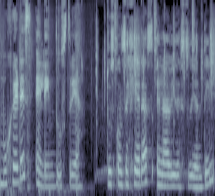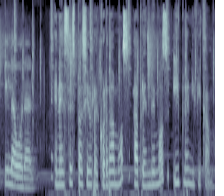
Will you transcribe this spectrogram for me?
Mujeres en la industria. Tus consejeras en la vida estudiantil y laboral. En este espacio recordamos, aprendemos y planificamos.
